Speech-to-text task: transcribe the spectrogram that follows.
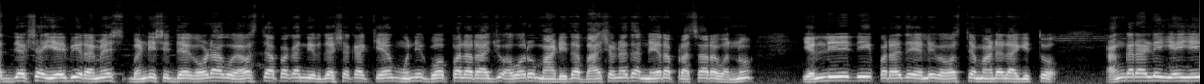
ಅಧ್ಯಕ್ಷ ಎ ಬಿ ರಮೇಶ್ ಬಂಡಿಸಿದ್ದೇಗೌಡ ಹಾಗೂ ವ್ಯವಸ್ಥಾಪಕ ನಿರ್ದೇಶಕ ಕೆ ಮುನಿಗೋಪಾಲರಾಜು ಅವರು ಮಾಡಿದ ಭಾಷಣದ ನೇರ ಪ್ರಸಾರವನ್ನು ಎಲ್ಇಡಿ ಪರದೆಯಲ್ಲಿ ವ್ಯವಸ್ಥೆ ಮಾಡಲಾಗಿತ್ತು. ಅಂಗರಳ್ಳಿ ಎಇ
